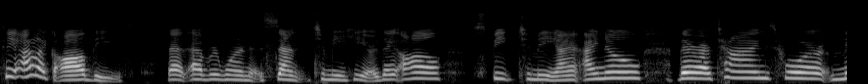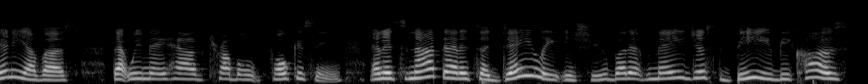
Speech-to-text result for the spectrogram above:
See, I like all these that everyone sent to me here. They all speak to me. I, I know there are times for many of us that we may have trouble focusing. And it's not that it's a daily issue, but it may just be because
